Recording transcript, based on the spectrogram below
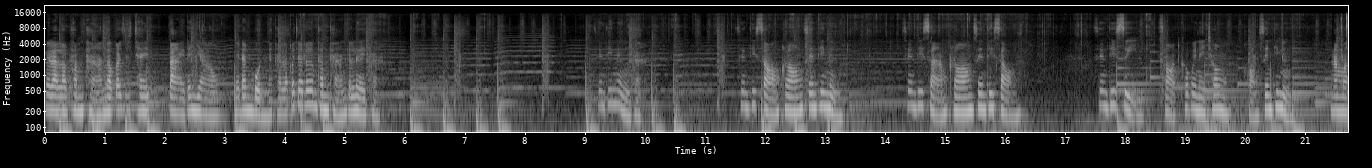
เวลาเราทำฐานเราก็จะใช้ปลายด้านยาวไว้ด้านบนนะคะ เราก็จะเริ่มทำฐานกันเลยค่ะ เส้นที่ 1 ค่ะ เส้นที่ 2 คล้องเส้นที่ 1 เส้นที่ 3 คล้องเส้นที่ 2 ส้นที่ 4 สอดเข้าไปในช่องของเส้นที่ 1นำมา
